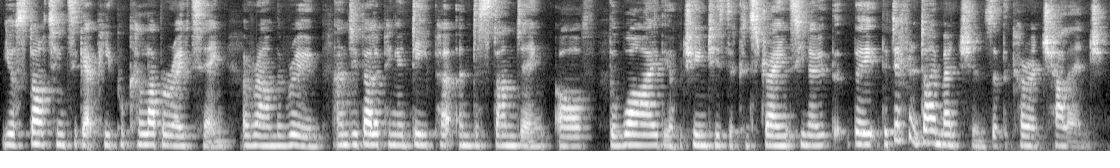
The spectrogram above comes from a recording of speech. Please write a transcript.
you're starting to get people collaborating around the room and developing a deeper understanding of the why, the opportunities, the constraints, you know, the, the, the, different dimensions of the current challenge.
